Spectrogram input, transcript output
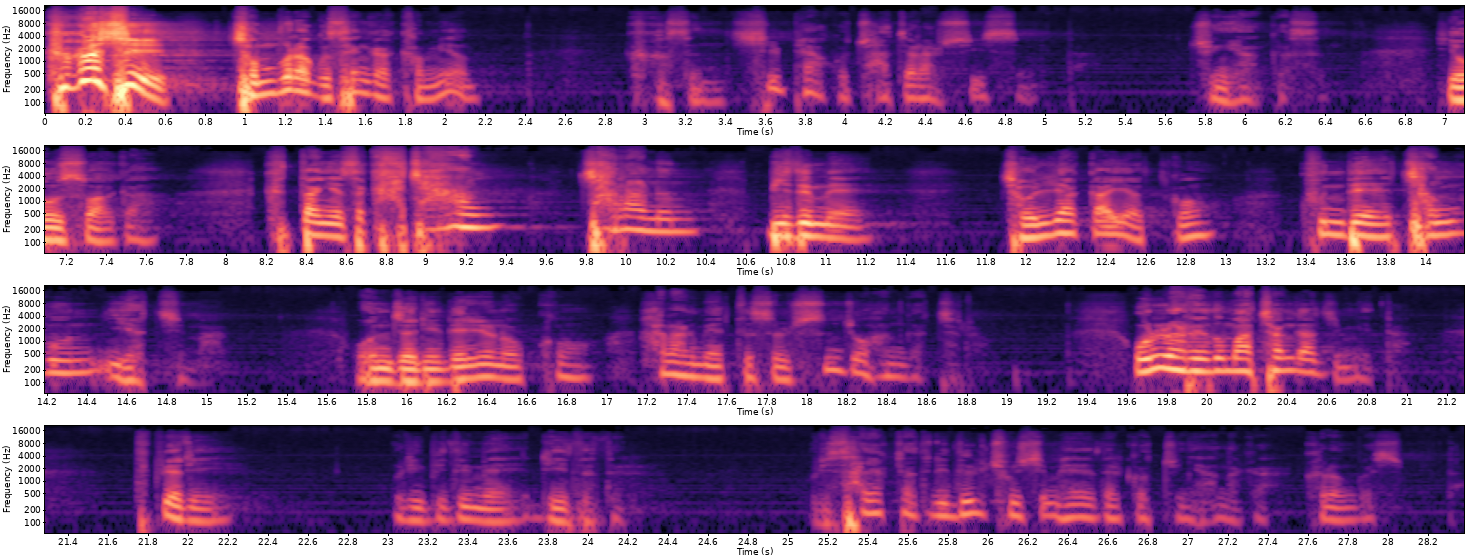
그것이 전부라고 생각하면 그것은 실패하고 좌절할 수 있습니다. 중요한 것은 여호수아가 그 땅에서 가장 잘하는 믿음의 전략가였고 군대 장군이었지만 온전히 내려놓고 하나님의 뜻을 순종한 것처럼 오늘날에도 마찬가지입니다. 특별히 우리 믿음의 리더들, 우리 사역자들이 늘 조심해야 될 것 중에 하나가 그런 것입니다.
